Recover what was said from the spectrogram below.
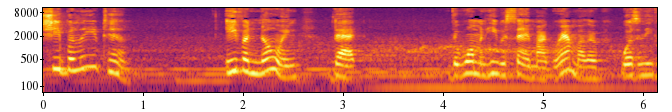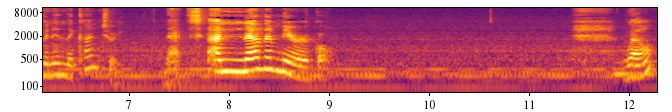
She believed him. Even knowing that the woman he was saying, my grandmother, wasn't even in the country. That's another miracle. Well,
